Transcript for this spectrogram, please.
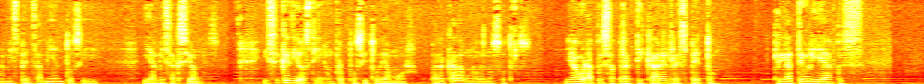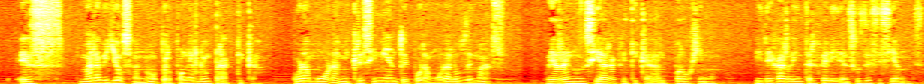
a mis pensamientos y, y a mis acciones. Y sé que Dios tiene un propósito de amor para cada uno de nosotros. Y ahora pues a practicar el respeto, que la teoría pues es maravillosa, ¿no? Pero ponerlo en práctica, por amor a mi crecimiento y por amor a los demás. Voy a renunciar a criticar al prójimo y dejar de interferir en sus decisiones,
